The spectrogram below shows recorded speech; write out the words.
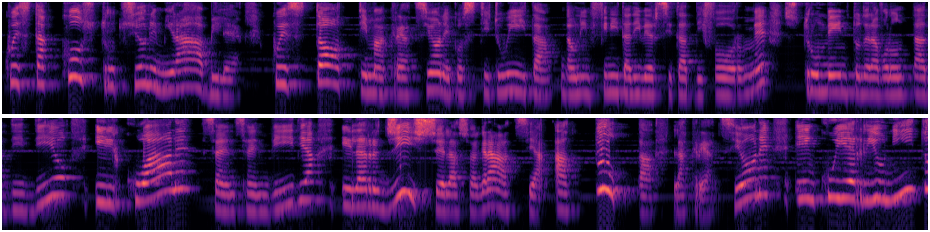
questa costruzione mirabile, quest'ottima creazione costituita da un'infinita diversità di forme, strumento della volontà di Dio, il quale, senza invidia, elargisce la sua grazia a tutta la creazione e in cui è riunito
